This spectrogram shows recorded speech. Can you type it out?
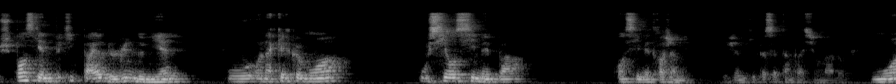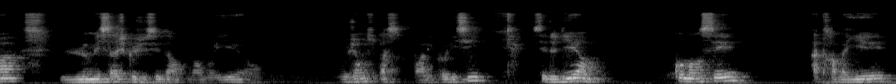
je pense qu'il y a une petite période de lune de miel où on a quelques mois où si on s'y met pas, on s'y mettra jamais. J'ai un petit peu cette impression-là. Moi, le message que j'essaie d'en- d'envoyer aux, gens qui passent par l'école ici, c'est de dire commencer à travailler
